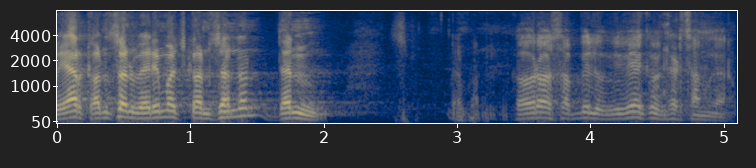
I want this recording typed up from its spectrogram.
we are concern very much concern and then గౌరవ సభ్యులు వివేక్ వెంకటస్వామి గారు.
